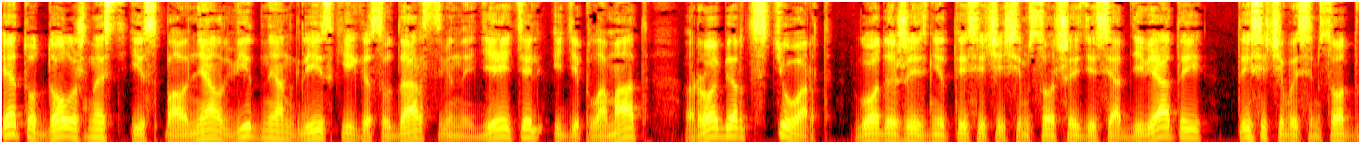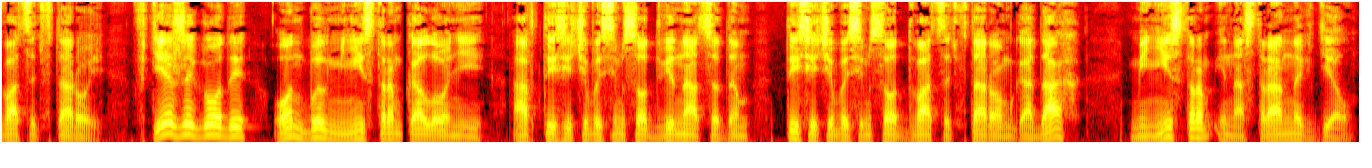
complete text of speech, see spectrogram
эту должность исполнял видный английский государственный деятель и дипломат Роберт Стюарт, годы жизни 1769-1822. В те же годы он был министром колонии, а в 1812-1822 годах министром иностранных дел.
